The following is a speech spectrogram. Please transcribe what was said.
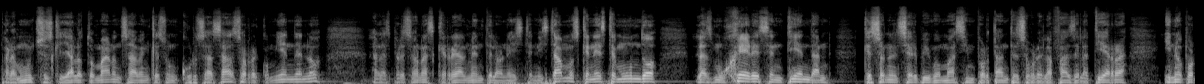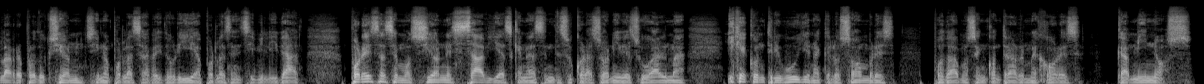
Para muchos que ya lo tomaron, saben que es un cursazazo, recomiéndenlo a las personas que realmente lo necesiten. Necesitamos que en este mundo las mujeres entiendan que son el ser vivo más importante sobre la faz de la tierra y no por la reproducción, sino por la sabiduría, por la sensibilidad, por esas emociones sabias que nacen de su corazón y de su alma y que contribuyen a que los hombres podamos encontrar mejores caminos.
